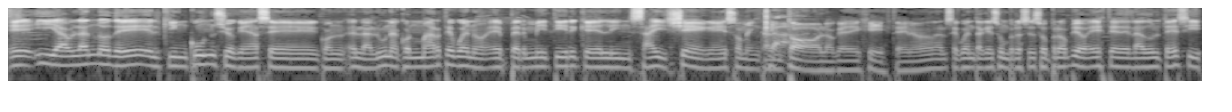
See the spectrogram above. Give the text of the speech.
eh, y hablando del quincuncio que hace con la luna con Marte, bueno, eh, permitir que el insight llegue, eso me encantó Claro. lo que dijiste, ¿no? Darse cuenta que es un proceso propio este de la adultez y,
